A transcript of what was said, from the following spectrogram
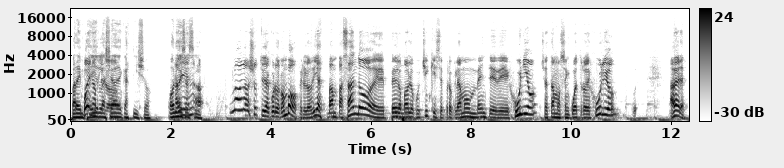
para impedir Bueno, la llegada de Castillo. ¿O no es así? No, no, yo estoy de acuerdo con vos, pero los días van pasando. eh, Pedro Mm. Pablo Kuczynski se proclamó un 20 de junio, ya estamos en 4 de julio. A ver,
